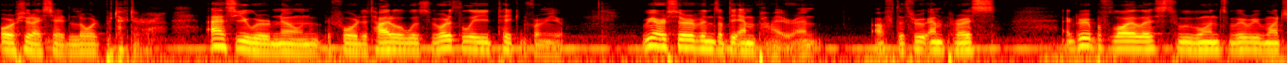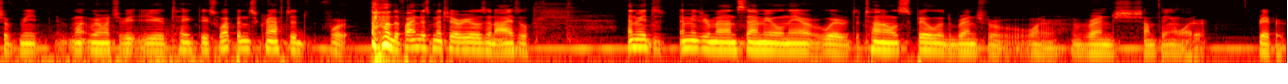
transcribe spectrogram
Or should I say, Lord Protector. As you were known before the title was worthily taken from you. We are servants of the Empire and of the true Empress. A group of loyalists who want very much of me, very much of. You take these weapons crafted for the finest materials in ISIL and meet, and meet your man Samuel near where the tunnels spill the branch for water. Branch something water. River.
